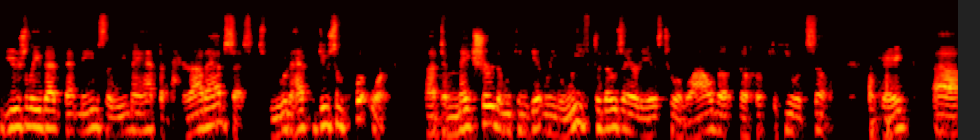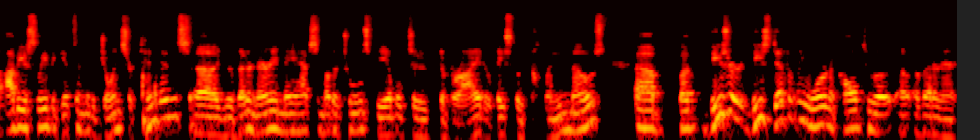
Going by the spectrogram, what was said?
usually that that means that we may have to pare out abscesses. We would have to do some footwork uh, to make sure that we can get relief to those areas to allow the, the hoof to heal itself. Okay. Uh, obviously, if it gets into the joints or tendons, uh, your veterinarian may have some other tools to be able to debride or basically clean those. Uh, but these are these definitely warrant a call to a, a veterinarian.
